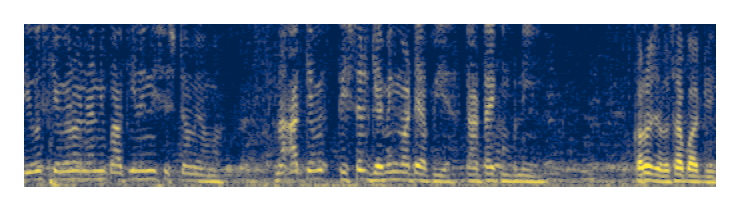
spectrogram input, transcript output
રિવર્સ કેમેરા એનાની બાકીની સિસ્ટમ છે આમાં. ના, આ કેમે સ્પેશિયલ ગેમિંગ માટે આપીએ ટાટા કંપની કરો જલસા બાકી.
